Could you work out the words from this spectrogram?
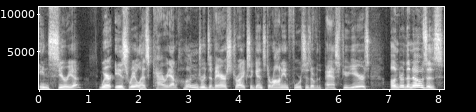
in Syria, where Israel has carried out hundreds of airstrikes against Iranian forces over the past few years, under the noses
